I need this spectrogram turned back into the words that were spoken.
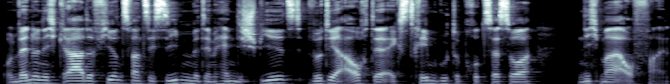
Und wenn du nicht gerade 24/7 mit dem Handy spielst, wird dir auch der extrem gute Prozessor nicht mal auffallen.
